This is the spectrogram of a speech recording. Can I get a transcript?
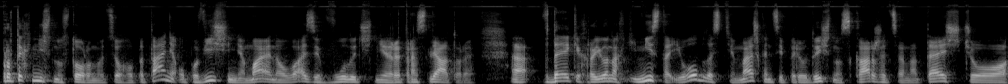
Про технічну сторону цього питання оповіщення має на увазі вуличні ретранслятори. Е, В деяких районах і міста, і області мешканці періодично скаржаться на те, що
